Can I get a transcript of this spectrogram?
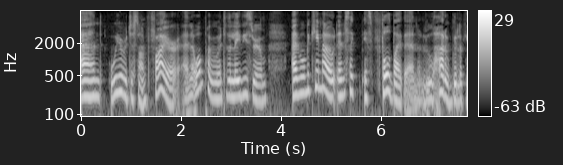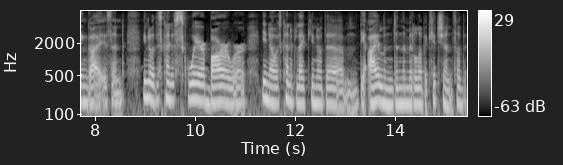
and we were just on fire. And at one point, we went to the ladies' room, and when we came out, and it's like it's full by then, a lot of good-looking guys, and you know this kind of square bar where you know it's kind of like you know the um, the island in the middle of a kitchen. So the,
